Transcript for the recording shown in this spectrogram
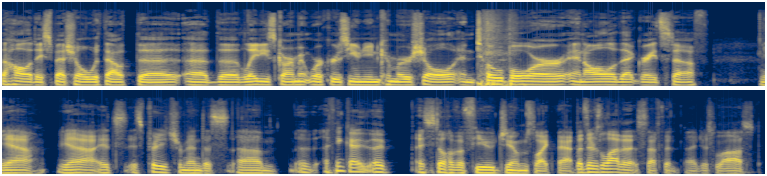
the Holiday Special without the uh, the Ladies Garment Workers Union commercial and Tobor and all of that great stuff. Yeah, yeah, it's it's pretty tremendous. Um, I think I, I I still have a few gems like that, but there's a lot of that stuff that I just lost.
